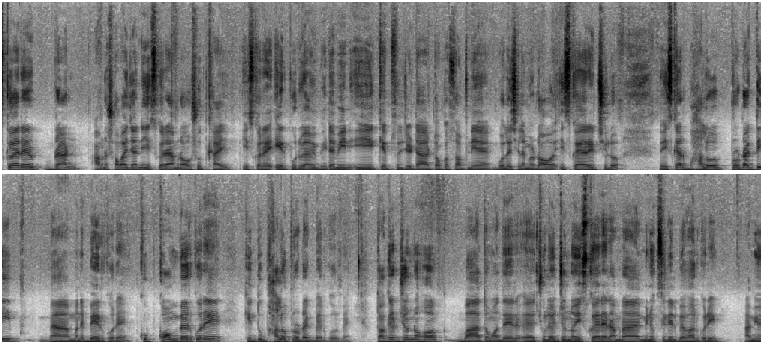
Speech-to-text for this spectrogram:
স্কোয়ারের ব্র্যান্ড, আমরা সবাই জানি স্কোয়ারে আমরা ওষুধ খাই। স্কোয়ারের এর পূর্বে আমি ভিটামিন ই ক্যাপসুল যেটা টকোসফট নিয়ে বলেছিলাম, ওটাও স্কোয়ারের ছিল। তো স্কোয়ার ভালো প্রোডাক্টই মানে বের করে, খুব কম বের করে কিন্তু ভালো প্রোডাক্ট বের করবে। ত্বকের জন্য হোক বা তোমাদের চুলের জন্য স্কোয়ারের আমরা মিনোক্সিডিল ব্যবহার করি। আমিও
